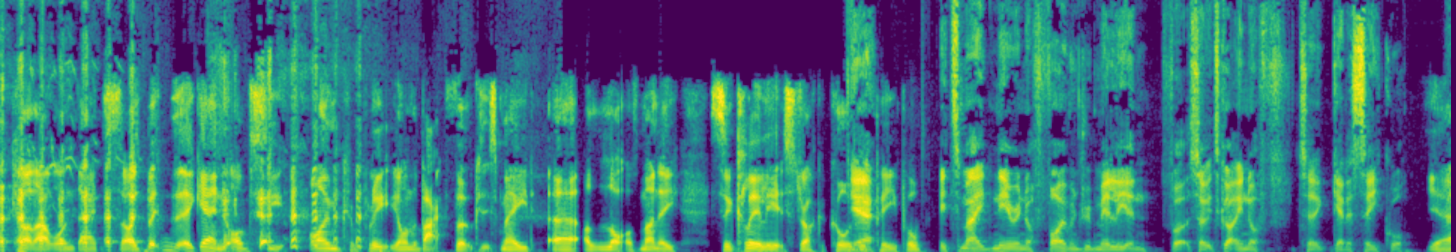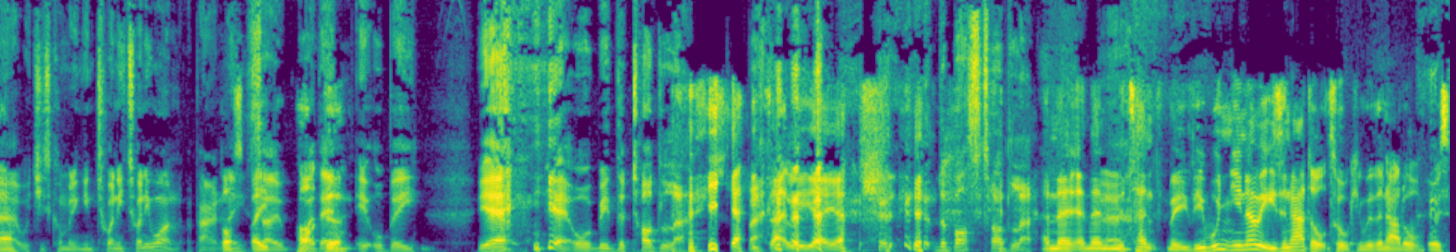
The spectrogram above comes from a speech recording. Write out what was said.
I'd cut that one down to size. But again, obviously, I'm completely on the back foot because it's made uh, a lot of money. So clearly, it struck a chord Yeah. with people. it's made near enough 500 million, for, so it's got enough to get a sequel. Yeah. uh, which is coming in 2021 apparently. Boss so by then it will be, yeah, yeah, or be the toddler, yeah, exactly. Yeah, yeah. the boss toddler. And then, and then in the tenth movie, wouldn't you know it, he's an adult talking with an adult voice?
